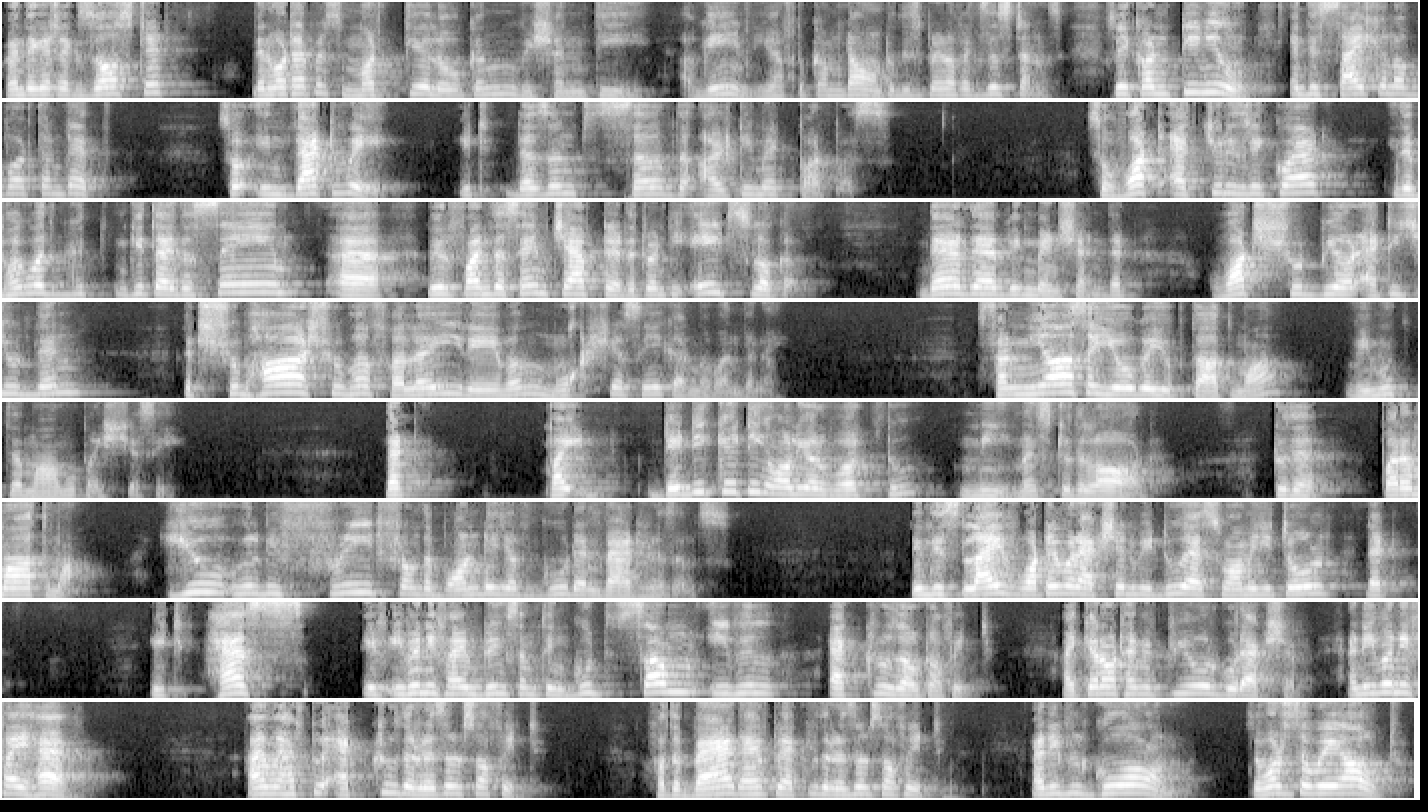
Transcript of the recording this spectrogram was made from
When they get exhausted, then what happens? Martya lokang vishanti. Again, you have to come down to this plane of existence. So you continue in this cycle of birth and death. So, in that way, it doesn't serve the ultimate purpose. So, what actually is required? In the Bhagavad Gita, in the same, uh, we will find the same chapter, the 28th sloka. There they have been mentioned that what should be our attitude then? that Shubha Shubha Falai Revam Moksha Se Karma Bandhanai. Sanyasa Yoga Yuktatma Vimukta Mamu Pashyasi. That by dedicating all your work to me, means to the Lord, to the Paramatma, you will be freed from the bondage of good and bad results. In this life, whatever action we do, as Swamiji told, that it has if even if I am doing something good, some evil accrues out of it. I cannot have a pure good action. And even if I have, I have to accrue the results of it. For the bad, I have to accrue the results of it. And it will go on. So, what's the way out?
